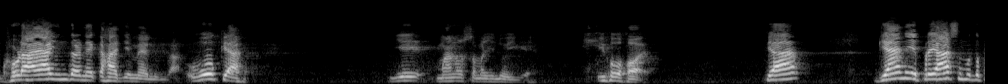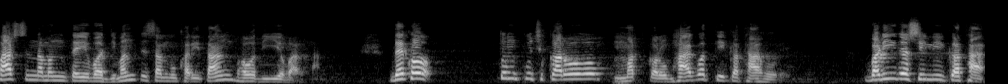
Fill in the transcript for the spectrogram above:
घोड़ाया इंद्र ने कहा, जी मैं लूँगा। वो क्या है? ये मानो समझ लो ये यो है। क्या? ज्ञान प्रयास मुदपाश नमनते व जीवंत सम्मुखरितांग भवदीय वार्ता। देखो, तुम कुछ करो, मत करो। भागवत की कथा हो रही बड़ी रसीली कथा।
